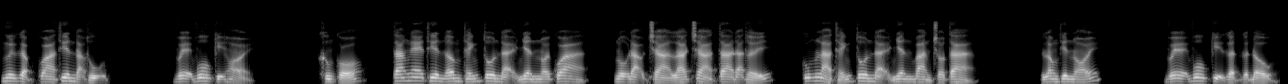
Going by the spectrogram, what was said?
ngươi gặp qua thiên đạo thụ. Vệ vô kỵ hỏi. Không có, ta nghe thiên âm thánh tôn đại nhân nói qua, nộ đạo trà lá trà ta đã thấy, cũng là thánh tôn đại nhân ban cho ta. Long thiên nói. Vệ vô kỵ gật gật đầu,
